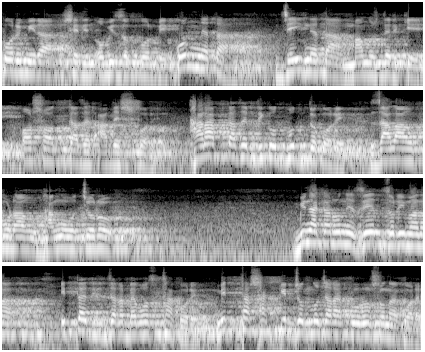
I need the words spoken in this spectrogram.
কর্মীরা সেদিন অভিযোগ করবে। কোন নেতা? যেই নেতা মানুষদেরকে অসৎ কাজের আদেশ করে, খারাপ কাজের দিকে উদ্বুদ্ধ করে, জ্বালাও, পোড়াও ভাঙো চোরো বিনা কারণে জেল, জরিমানা ইত্যাদি যারা ব্যবস্থা করে, মিথ্যা সাক্ষীর জন্য যারা প্ররোচনা করে,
